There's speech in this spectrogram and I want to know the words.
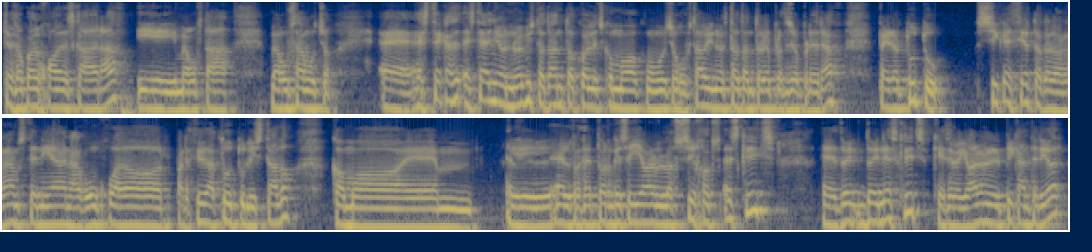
tres o cuatro jugadores cada draft y me gusta, me gusta mucho. Eh, este, este año no he visto tanto college como, como me hubiese gustado y no he estado tanto en el proceso pre-draft, pero Tutu, sí que es cierto que los Rams tenían algún jugador parecido a Tutu listado, como em, el, receptor que se llevaron los Seahawks Scritch, eh, Dwayne Scritch, que se lo llevaron en el pick anterior,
